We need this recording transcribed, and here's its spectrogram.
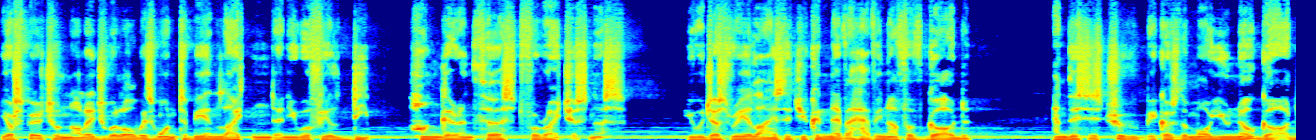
Your spiritual knowledge will always want to be enlightened and you will feel deep hunger and thirst for righteousness. You will just realize that you can never have enough of God. And this is true because the more you know God,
